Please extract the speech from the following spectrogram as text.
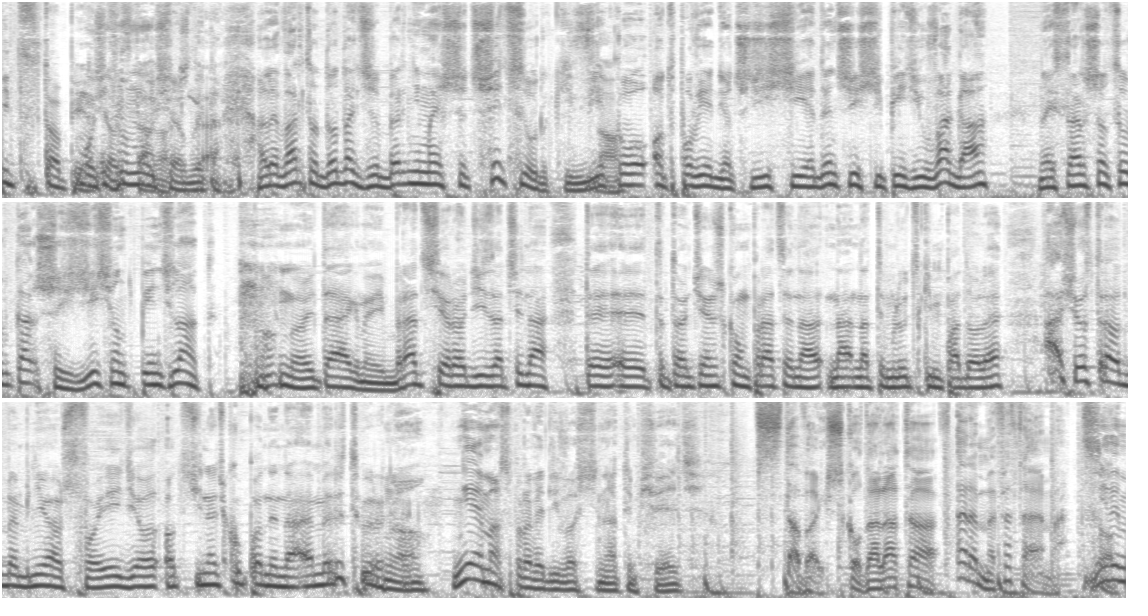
pit stopie. Musiał stanąć, Musiałby, tak. tak. Ale warto dodać, że Bernie ma jeszcze trzy córki w wieku No. odpowiednio 31, 35 i uwaga, najstarsza córka 65 lat. No. No i tak, no i brat się rodzi, zaczyna tę e, tę- ciężką pracę na, na, na tym ludzkim padole, a siostra odbębniła już swoje, idzie odcinać kupony na emeryturę. No. Nie ma sprawiedliwości na tym świecie. Wstawaj, szkoda lata w RMFFM. Nie wiem,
